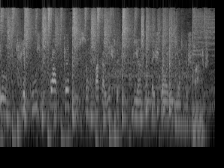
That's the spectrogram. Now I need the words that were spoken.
eu recuso qualquer posição fatalista diante da história e diante dos fatos.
